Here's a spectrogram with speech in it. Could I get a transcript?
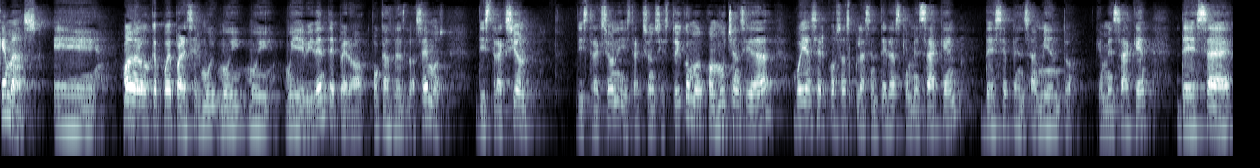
¿Qué más? Eh, bueno, algo que puede parecer muy, muy, muy, muy evidente, pero pocas veces lo hacemos. Distracción. Distracción y distracción. Si estoy como, con mucha ansiedad, voy a hacer cosas placenteras que me saquen de ese pensamiento, que me saquen de ese,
